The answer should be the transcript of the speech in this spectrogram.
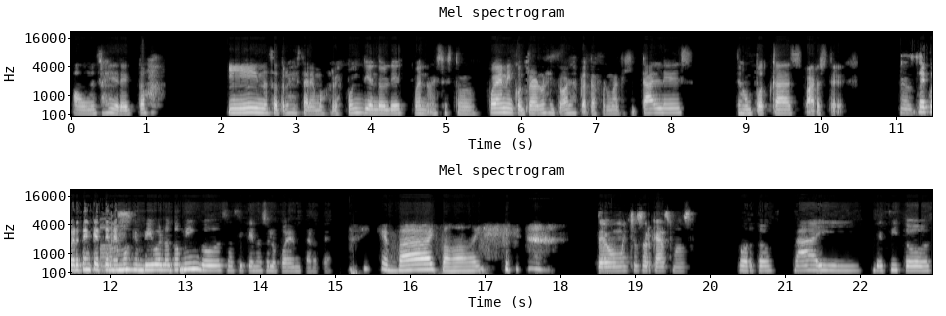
o un mensaje directo y nosotros estaremos respondiéndoles. Bueno, eso es todo. Pueden encontrarnos en todas las plataformas digitales. Es un podcast para ustedes. Recuerden que tenemos en vivo los domingos, así que no se lo pueden perder. Así que bye, bye. Debo muchos orgasmos. Corto. Bye. Besitos.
